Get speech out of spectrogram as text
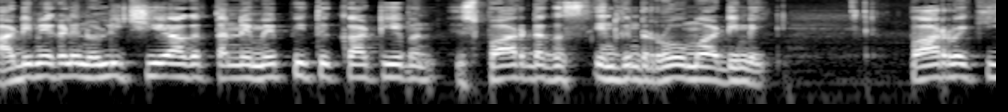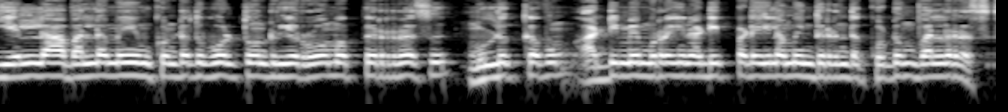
அடிமைகளின் எழுச்சியாக தன்னை மெப்பித்து காட்டியவன் ஸ்பார்டகஸ் என்கின்ற ரோம அடிமை. பார்வைக்கு எல்லா வல்லமையும் கொண்டது போல் தோன்றிய ரோம பேரரசு முழுக்கவும் அடிமை முறையின் அடிப்படையில் அமைந்திருந்த கொடும் வல்லரசு.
